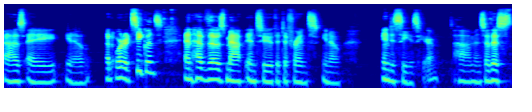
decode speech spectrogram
as a you know an ordered sequence and have those map into the different you know indices here. Um, and so this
